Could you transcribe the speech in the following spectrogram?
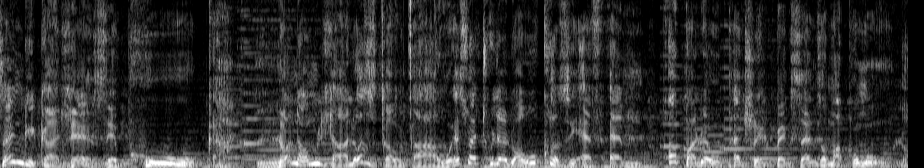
sengigadleze phuka lona umdlalo ozicawucawu eswetshulelwa ukhozi FM obhalwe uPatrick Bekzenzo maphumulo.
